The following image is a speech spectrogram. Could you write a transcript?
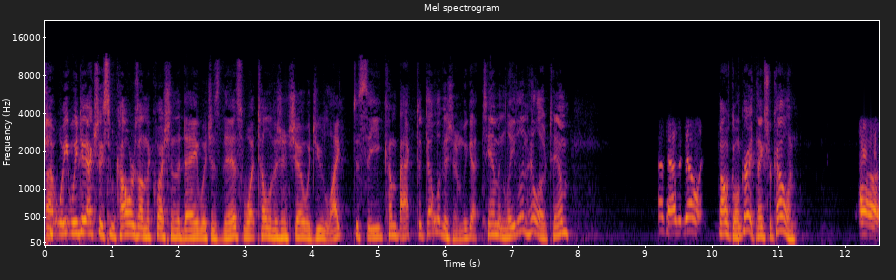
Uh, we, we do actually some callers on the question of the day, which is this What television show would you like to see come back to television? We got Tim and Leland. Hello, Tim. How's it going? Oh, it's going great. Thanks for calling. Uh,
